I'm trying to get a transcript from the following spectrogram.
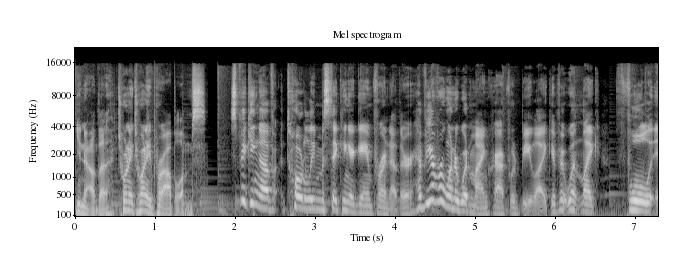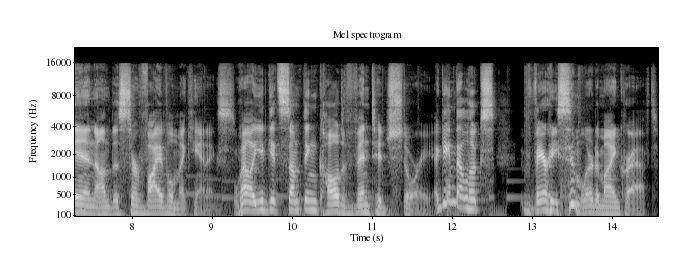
You know, the 2020 problems. Speaking of totally mistaking a game for another, have you ever wondered what Minecraft would be like if it went like full in on the survival mechanics? Well, you'd get something called Vintage Story, a game that looks very similar to Minecraft.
